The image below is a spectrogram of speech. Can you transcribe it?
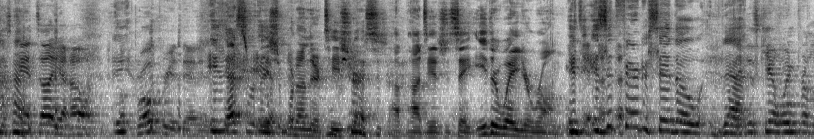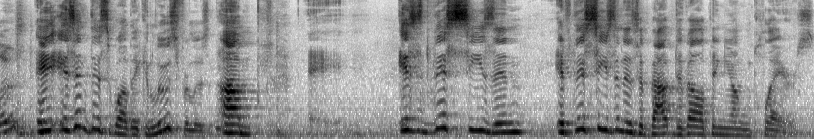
just can't tell you how appropriate that is. Is- That's what they should put on their T-shirts, Hottie. It should say, "Either way, you're wrong." Is, is it fair to say though that They just can't win for losing. isn't this well they can lose for losing? Um, is this season if this season is about developing young players,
